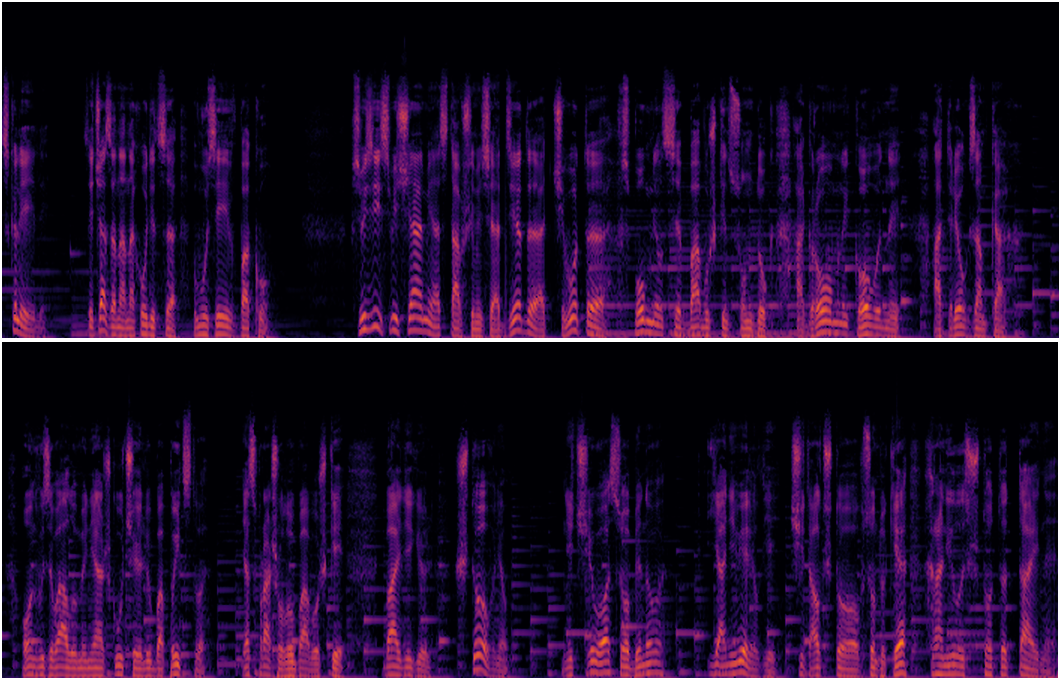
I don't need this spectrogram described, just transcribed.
склеили. Сейчас она находится в музее в Баку. В связи с вещами, оставшимися от деда, от чего-то вспомнился бабушкин сундук, огромный, кованный, о трех замках. Он вызывал у меня жгучее любопытство. Я спрашивал у бабушки, «Байдигюль, что в нем?» «Ничего особенного», я не верил ей, считал, что в сундуке хранилось что-то тайное.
